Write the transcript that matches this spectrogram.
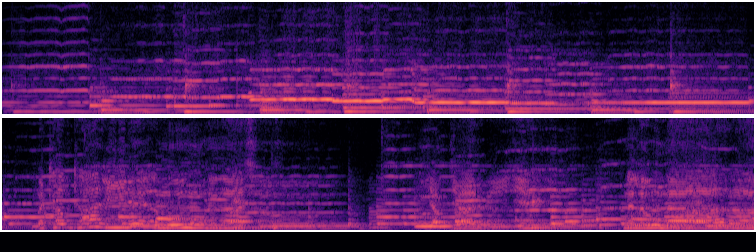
မထောက်ထားလီတဲ့အမုန်းတကားဆူယောက်ျားတွေရဲ့နှလုံးသားကို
